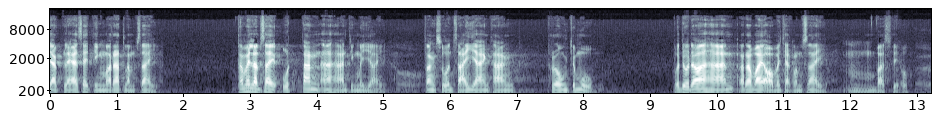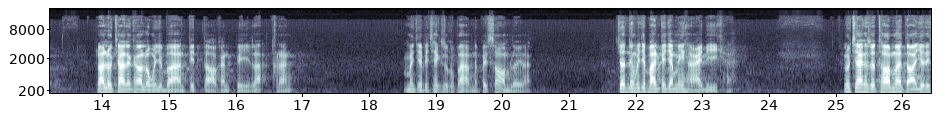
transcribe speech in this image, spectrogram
จากแผลไส้ติ่งมารัดลำไส้ทำให้ลำไส้อุดตันอาหารจึงไม่ย่อยต้องสวนสายยางทางโพรงจมูกพอดูดเอาอาหารระบายออกมาจากลำไส้อืมบาดเสียว พระลูกชายต้องเข้าโรงพยาบาลติดต่อกันปีละครั้ง ไม่ใช่ไปเช็คสุขภาพนะไปซ่อมเลยล่ะ จนถึงปัจจุบันก็ยังไม่หายดีค่ะ ลูกชายคนสุดท้อเมื่อตอนอายุได้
